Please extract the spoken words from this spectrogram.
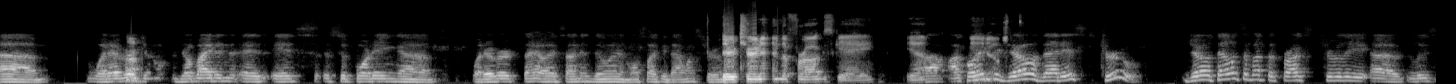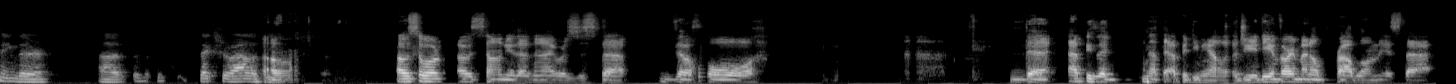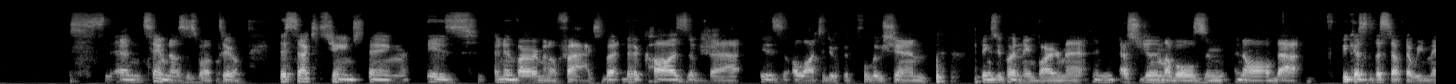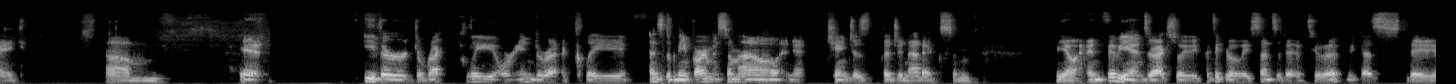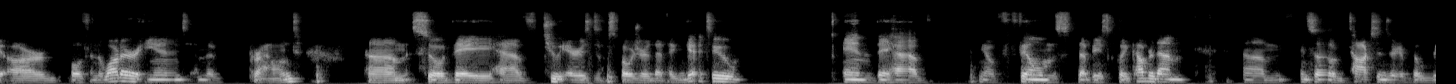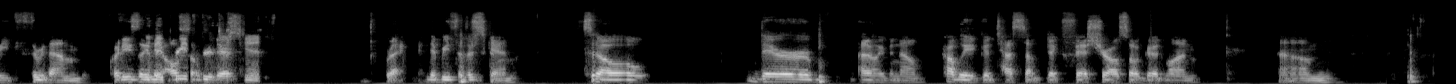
Um, whatever Huh. Joe, Joe Biden is, is supporting, uh, whatever the hell his son is doing, and most likely that one's true. They're turning the frogs gay. Yeah. Uh, according You know. to Joe, that is true. Joe, tell us about the frogs truly uh, losing their uh, sexuality. Oh. Oh, so what I was telling you the other night was just that the whole the epi not the epidemiology, the environmental problem is that, and Sam knows as well too. The sex change thing is an environmental fact, but the cause of that is a lot to do with pollution, things we put in the environment, and estrogen levels, and, and all of that because of the stuff that we make. Um, it either directly or indirectly ends up in the environment somehow and it changes the genetics. And you know amphibians are actually particularly sensitive to it because they are both in the water and in the ground. Um, so they have two areas of exposure that they can get to and they have you know films that basically cover them. Um, and so toxins are able to leak through them quite easily. And they breathe also through their skin. Right. They breathe through their skin. So they're, I don't even know, probably a good test subject. Fish are also a good one. Um,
